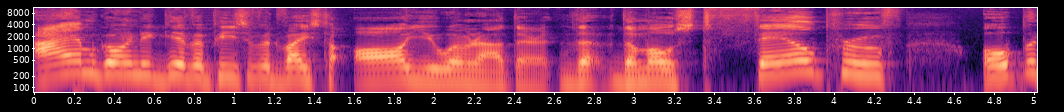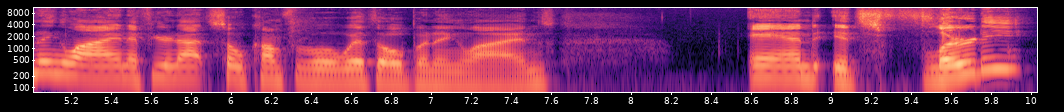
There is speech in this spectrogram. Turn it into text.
I am going to give a piece of advice to all you women out there. The, the most fail proof opening line, if you're not so comfortable with opening lines, and it's flirty.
